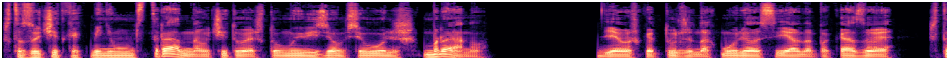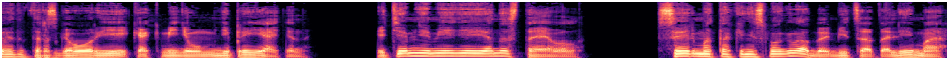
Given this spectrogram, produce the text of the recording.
что звучит как минимум странно, учитывая, что мы везем всего лишь Мрану. Девушка тут же нахмурилась, явно показывая, что этот разговор ей как минимум неприятен. И тем не менее я настаивал. Сельма так и не смогла добиться от Алима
